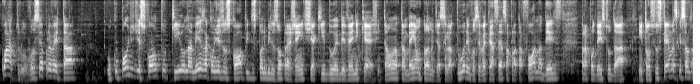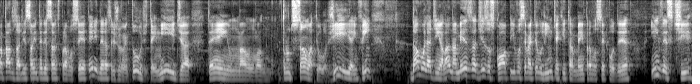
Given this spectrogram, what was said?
4, você aproveitar o cupom de desconto que o Na Mesa com Jesus Cop disponibilizou pra gente aqui do EBVN Cash. Então também é um plano de assinatura e você vai ter acesso à plataforma deles para poder estudar. Então se os temas que são tratados ali são interessantes para você, tem liderança de juventude, tem mídia, tem uma, uma introdução à teologia, enfim, dá uma olhadinha lá na mesa Cop e você vai ter o link aqui também para você poder investir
